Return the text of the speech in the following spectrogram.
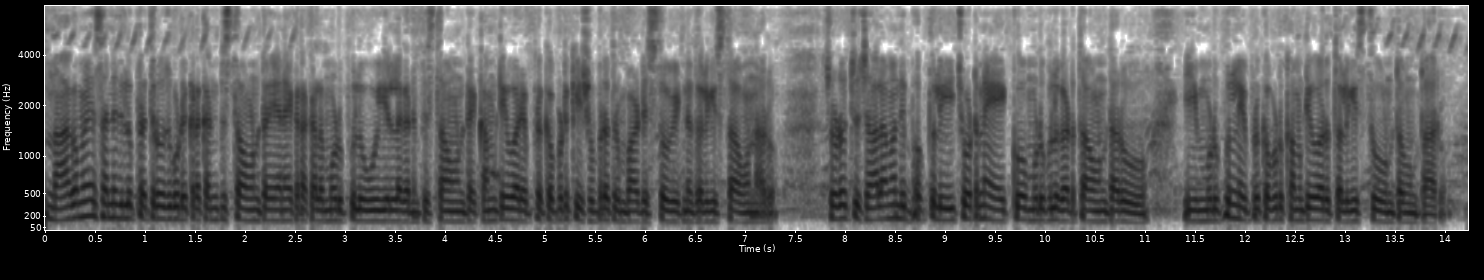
నాగమయ సన్నిధులు ప్రతిరోజు కూడా ఇక్కడ కనిపిస్తూ ఉంటాయి. అనేక రకాల ముడుపులు ఊయళ్ళు కనిపిస్తూ ఉంటాయి. కమిటీ వారు ఎప్పటికప్పటికి శుభ్రతను పాటిస్తూ వీటిని తొలగిస్తూ ఉన్నారు. చూడొచ్చు చాలామంది భక్తులు ఈ చోటనే ఎక్కువ ముడుపులు కడతా ఉంటారు. ఈ ముడుపుల్ని ఎప్పటికప్పుడు కమిటీ వారు తొలగిస్తూ ఉంటూ ఉంటారు.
